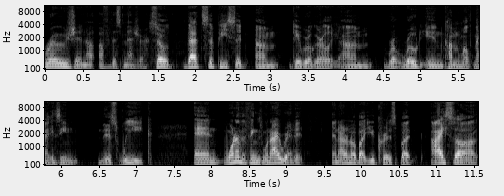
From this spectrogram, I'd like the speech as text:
erosion of, this measure. So that's the piece that um, Gabrielle Gurley um, wrote, wrote in Commonwealth Magazine this week. And one of the things when I read it, and I don't know about you, Chris, but I saw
